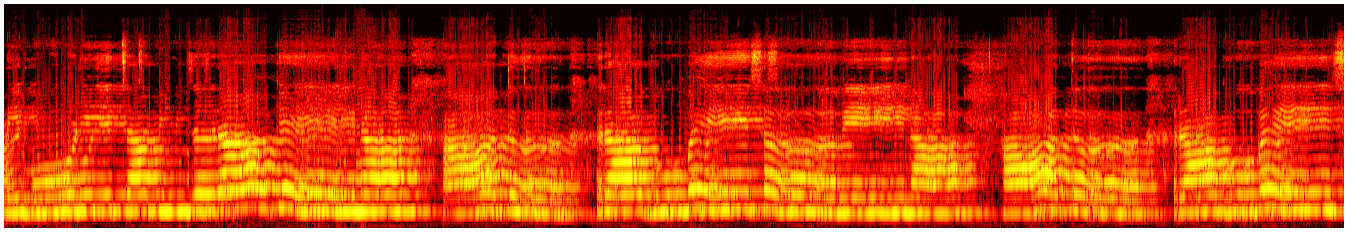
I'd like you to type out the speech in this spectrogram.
आणि मोडीचा पिंजरा केला. आत राघू आत राघू बैसविला.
